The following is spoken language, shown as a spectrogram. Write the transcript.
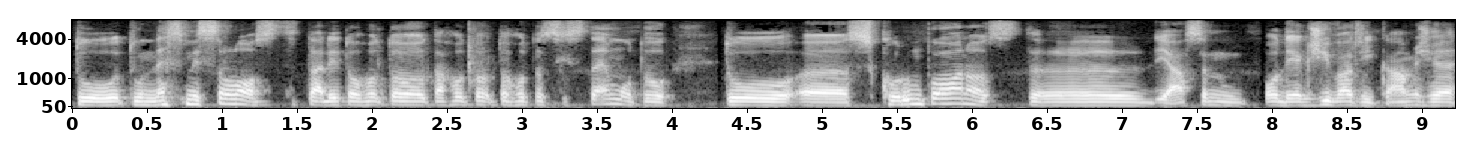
tu, tu nesmyslnost tady tohoto, tohoto, tohoto systému, tu, tu uh, skorumpovanost. Uh, já jsem od jak živa říkám, že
